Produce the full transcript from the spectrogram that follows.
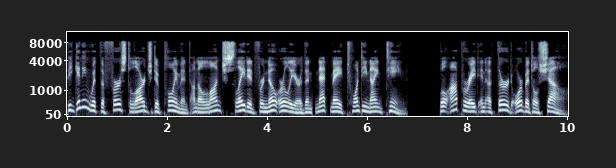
beginning with the first large deployment on a launch slated for no earlier than net May 2019 will operate in a third orbital shell,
